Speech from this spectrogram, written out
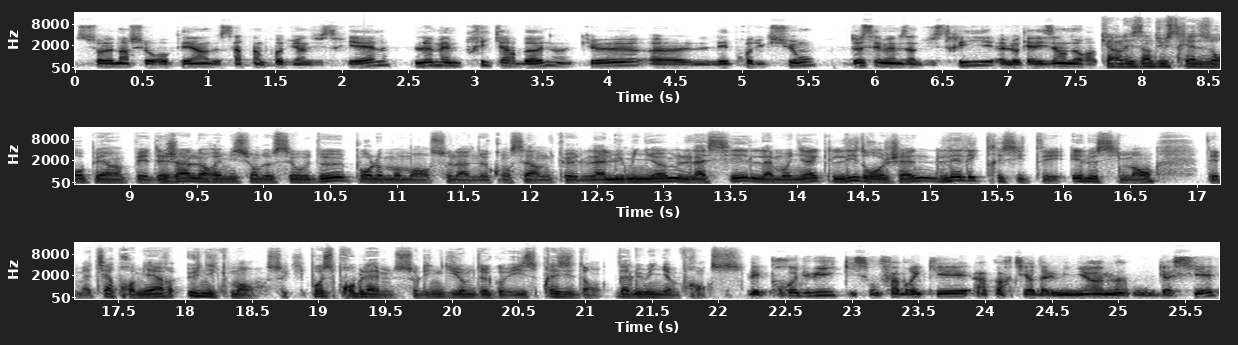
sur le marché européen de certains produits industriels le même prix carbone que euh, les productions de ces mêmes industries localisées en Europe. Car les industriels européens paient déjà leurs émissions de CO2. Pour le moment, cela ne concerne que l'aluminium, l'acier, l'ammoniac, l'hydrogène, l'électricité et le ciment, des matières premières uniquement, ce qui pose problème, souligne Guillaume de Goïs, président d'Aluminium France. Les produits qui sont fabriqués à partir d'aluminium ou d'acier,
